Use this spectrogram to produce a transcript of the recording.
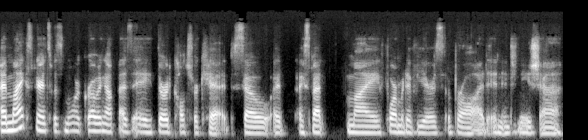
And my experience was more growing up as a third culture kid. So i, I spent my formative years abroad in indonesia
